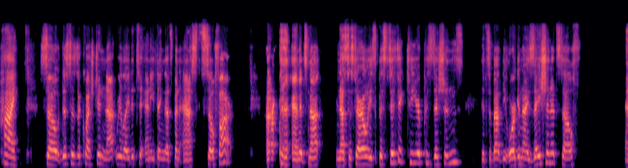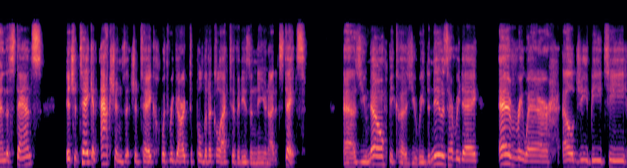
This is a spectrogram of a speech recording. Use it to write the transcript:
Hi. So this is a question not related to anything that's been asked so far. Uh, and it's not necessarily specific to your positions. It's about the organization itself and the stance it should take and actions it should take with regard to political activities in the United States. As you know, because you read the news every day, everywhere LGBT,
